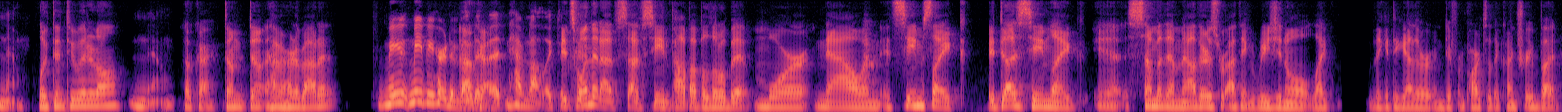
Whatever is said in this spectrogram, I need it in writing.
No. Looked into it at all? No. Okay. Don't don't haven't heard about it. Maybe, maybe heard about okay. it, but have not looked. It's one it. that I've I've seen pop up a little bit more now, and it seems like it does seem like yeah, some of them now. There's I think regional like they get together in different parts of the country, but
